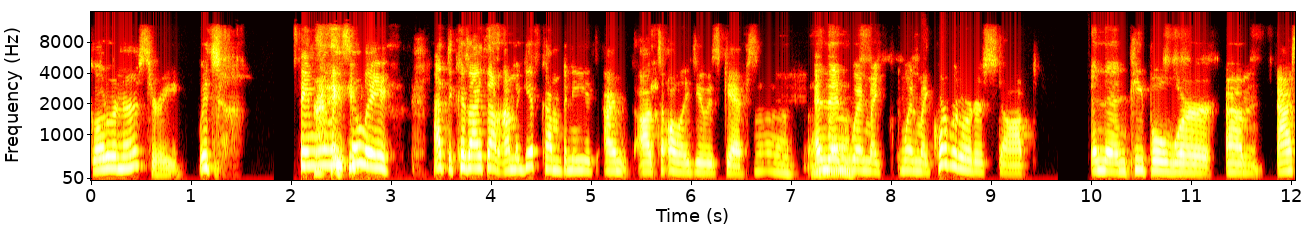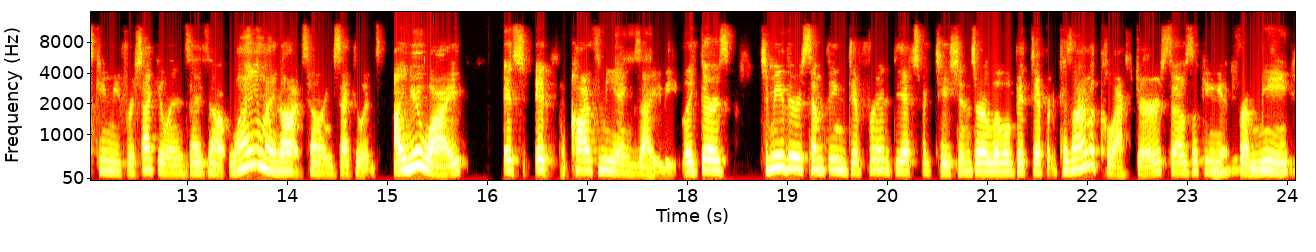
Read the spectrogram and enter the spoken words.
Go to a nursery, which seemed really right. silly at the because I thought I'm a gift company. I'm that's all I do is gifts. Uh, uh-huh. And then when my when my corporate orders stopped, and then people were um, asking me for succulents, I thought, why am I not selling succulents? I knew why. It's it caused me anxiety. Like there's to me, there's something different. The expectations are a little bit different because I'm a collector. So I was looking at from me,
